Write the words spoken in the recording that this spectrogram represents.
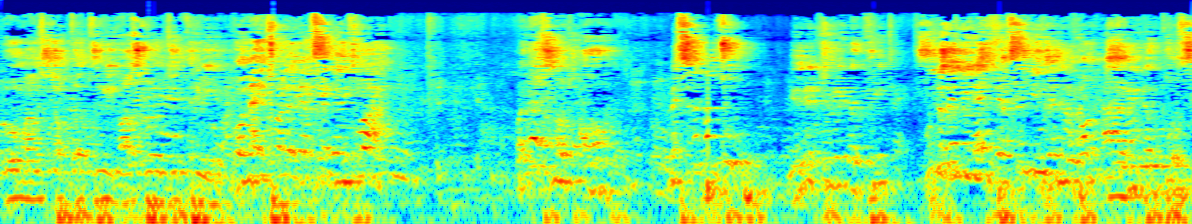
Romans chapter 3, verse 23. But that's not all. Mais ce n'est pas tout. I read the post.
